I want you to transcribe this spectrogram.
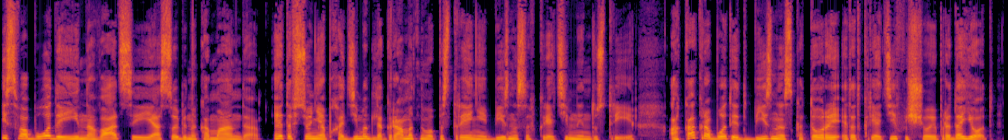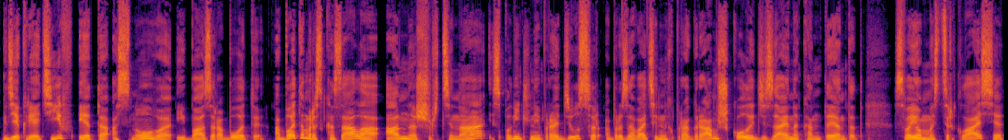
И свобода, и инновации, и особенно команда. Это все необходимо для грамотного построения бизнеса в креативной индустрии. А как работает бизнес, который этот креатив еще и продает? Где креатив – это основа и база работы? Об этом рассказала Анна Шуртина, исполнительный продюсер образовательных программ школы дизайна Contented в своем мастер-классе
